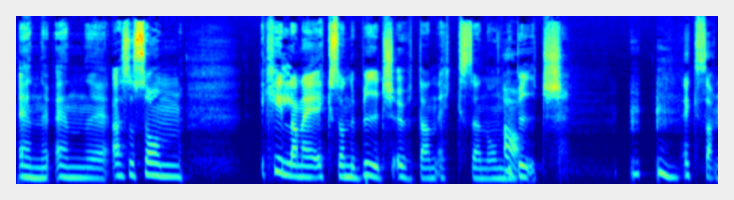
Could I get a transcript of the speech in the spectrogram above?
en, en alltså som killarna i Ex on the beach utan exen on Ja. the beach. Exakt.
